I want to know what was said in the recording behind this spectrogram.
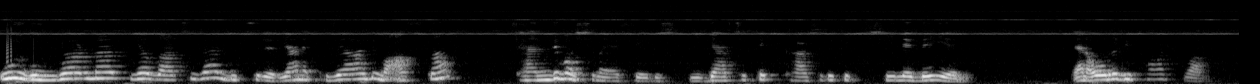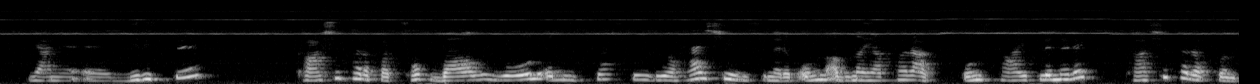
uygun görmez, yazar, çizer, bitirir. Yani Kuzey Aydın'ı aslan kendi başına yaşıyor ilişkiyi. Gerçekteki karşıdaki kişiyle değil. Yani orada bir fark var. Yani e, birisi karşı tarafa çok bağlı, yoğun, onun ihtiyaç duyduğu her şeyi düşünerek, onun adına yaparak, onu sahiplenerek karşı tarafın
